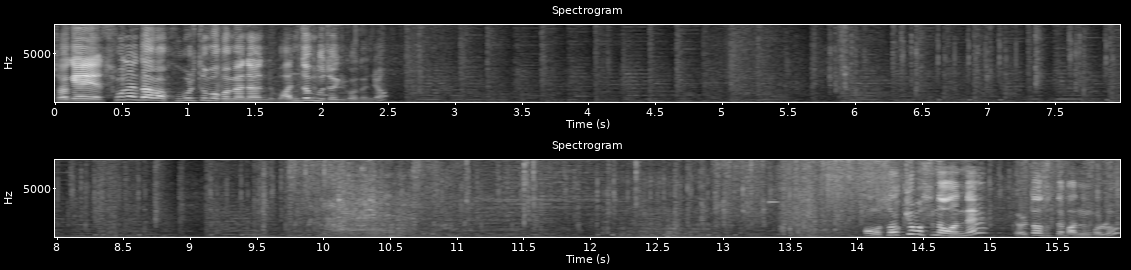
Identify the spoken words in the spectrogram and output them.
저게 손에다가 구불토 먹으면은 완전 무적이거든요 어 서큐버스 나왔네? 15대 맞는 걸로?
